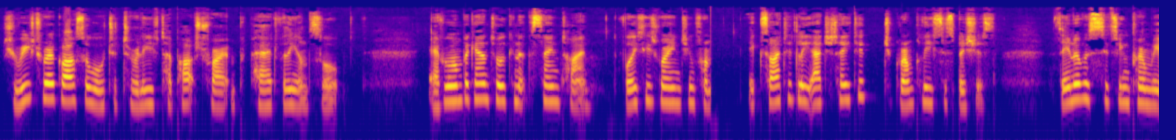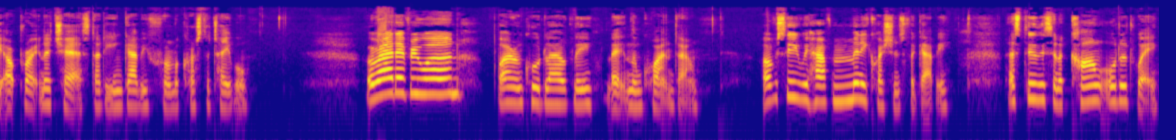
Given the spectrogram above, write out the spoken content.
She reached for a glass of water to relieve her parched throat and prepared for the onslaught. Everyone began talking at the same time, voices ranging from excitedly agitated to grumpily suspicious. Athena was sitting primly upright in a chair, studying Gabby from across the table. All right, everyone, Byron called loudly, letting them quieten down. Obviously, we have many questions for Gabby. Let's do this in a calm, ordered way.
